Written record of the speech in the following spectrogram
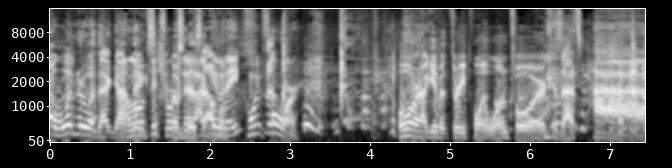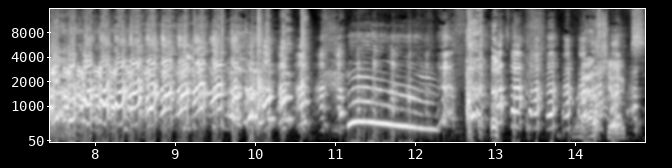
I wonder what that I guy what thinks Pitchfork of said. I give it eight point four. Or I give it three point one four because that's pie. Math jokes.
